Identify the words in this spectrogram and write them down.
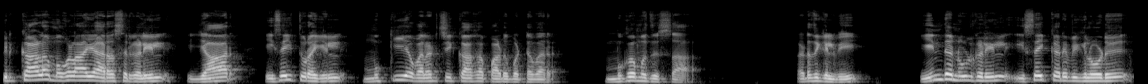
பிற்கால முகலாய அரசர்களில் யார் இசைத்துறையில் முக்கிய வளர்ச்சிக்காக பாடுபட்டவர்? முகமது ஷா. அடுத்த கேள்வி இந்த நூல்களில் இசைக்கருவிகளோடு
